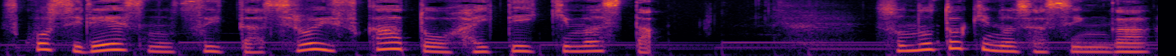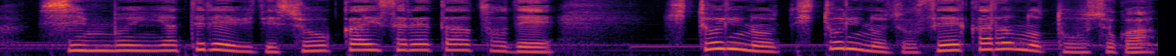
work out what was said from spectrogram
少しレースのついた白いスカートを履いていきました。その時の写真が新聞やテレビで紹介された後で、一人の、一人の女性からの投書が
